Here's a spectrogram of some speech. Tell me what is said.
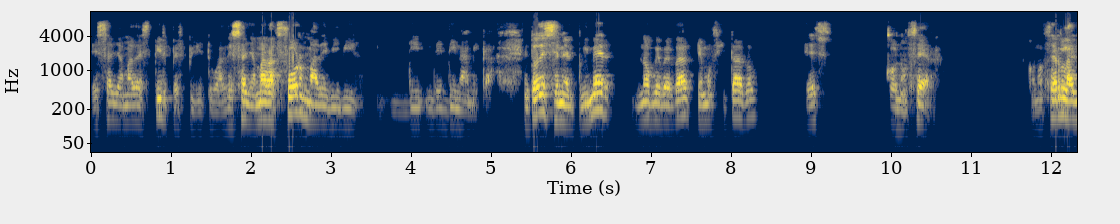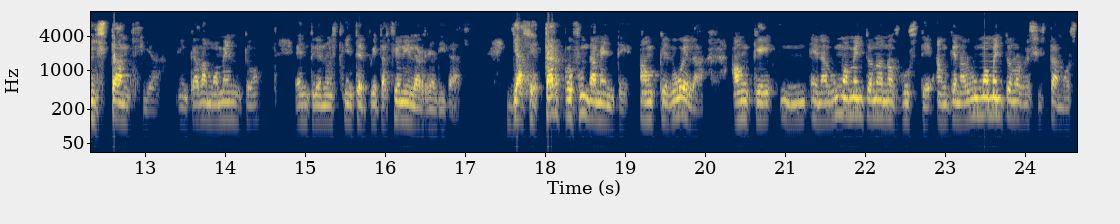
esa llamada estirpe espiritual, esa llamada forma de vivir dinámica. Entonces, en el primer noble verdad hemos citado es conocer, conocer la distancia en cada momento entre nuestra interpretación y la realidad y aceptar profundamente, aunque duela, aunque en algún momento no nos guste, aunque en algún momento nos resistamos,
